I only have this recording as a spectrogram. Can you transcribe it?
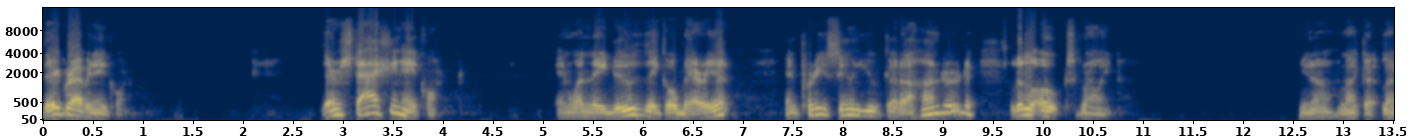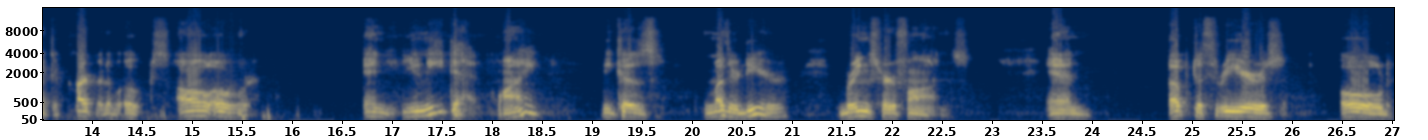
They're grabbing acorn. They're stashing acorn. And when they do they go bury it. And pretty soon you've got a hundred little oaks growing. You know like a like a carpet of oaks all over and you need that. Why? Because mother deer brings her fawns. And up to three years old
